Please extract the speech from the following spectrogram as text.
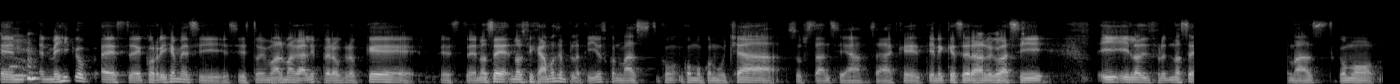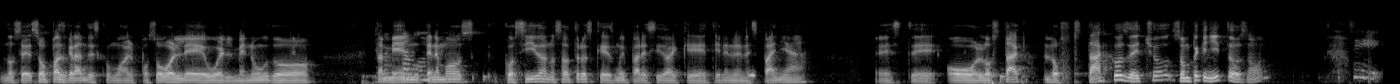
En, en, México, este, corrígeme si, si, estoy mal, Magali, pero creo que, este, no sé, nos fijamos en platillos con más, como, con mucha sustancia, o sea, que tiene que ser algo así, y, y lo disfruto, no sé, más como, no sé, sopas grandes como el pozole o el menudo. También tenemos cocido nosotros, que es muy parecido al que tienen en España. Este, o los, tacos los tacos, de hecho, son pequeñitos, ¿no? Sí,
